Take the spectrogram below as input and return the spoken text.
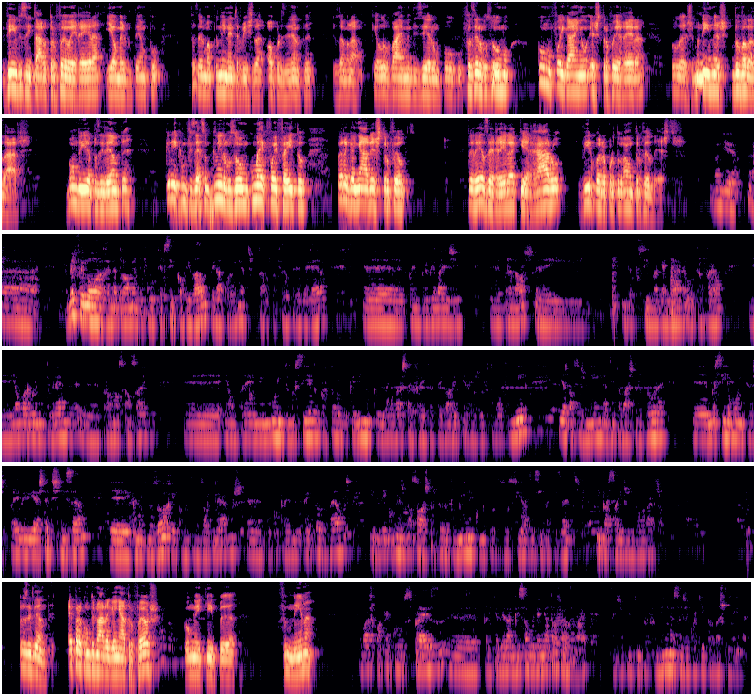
vim visitar o Troféu Herrera e, ao mesmo tempo, fazer uma pequenina entrevista ao Presidente José Manuel, que ele vai me dizer um pouco, fazer o resumo, como foi ganho este Troféu Herrera pelas meninas do Valadares. Bom dia, Presidente. Queria que me fizesse um pequenino resumo, como é que foi feito para ganhar este troféu Teresa Herrera, que é raro vir para Portugal um troféu destes. Bom dia. Uh, primeiro foi uma honra, naturalmente, o clube ter sido convidado para ir à Coruña disputar o troféu Teresa Herrera. Uh, foi um privilégio uh, para nós e ainda por cima ganhar o troféu é um orgulho muito grande para o nosso Conselho é um prémio muito merecido por todo o caminho que o Valadares tem feito até agora em termos do futebol feminino e as nossas meninas e toda a estrutura eh, mereciam muito este prémio e esta distinção eh, que muito nos honra e que muito nos orgulhamos eh, pelo prémio em todo delas e dedico mesmo não só à estrutura feminina como a todos os associados e simpatizantes e parceiros do Valadares. Presidente, é para continuar a ganhar troféus? com a equipe feminina? Eu acho que qualquer clube se preze eh, tem que haver a ambição de ganhar troféus, não é? Seja com a equipa feminina, seja com a equipa masculina.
